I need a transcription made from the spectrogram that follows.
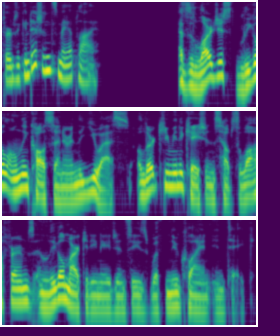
Terms and conditions may apply. As the largest legal only call center in the U.S., Alert Communications helps law firms and legal marketing agencies with new client intake.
